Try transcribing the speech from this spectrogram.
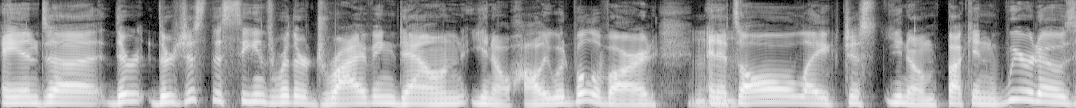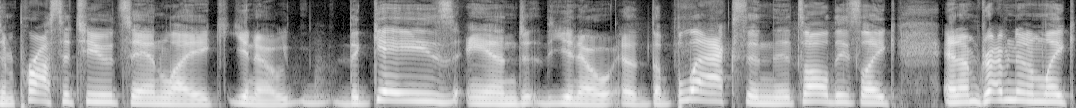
and uh, there there's just the scenes where they're driving down, you know, Hollywood Boulevard, and it's all like just you know fucking weirdos and prostitutes and like you know the gays and you know uh, the blacks, and it's all these like, and I'm driving and I'm like.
